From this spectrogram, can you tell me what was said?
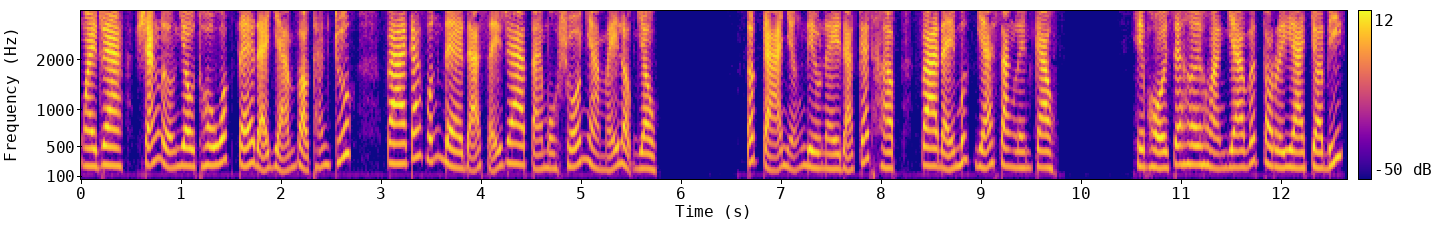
Ngoài ra, sản lượng dầu thô quốc tế đã giảm vào tháng trước và các vấn đề đã xảy ra tại một số nhà máy lọc dầu. Tất cả những điều này đã kết hợp và đẩy mức giá xăng lên cao. Hiệp hội xe hơi Hoàng gia Victoria cho biết,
